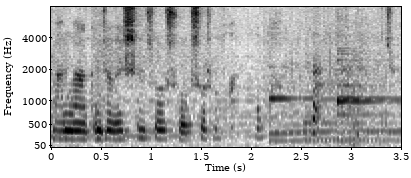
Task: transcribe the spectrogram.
妈妈跟这位盛叔叔说说话，好不好？去吧。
